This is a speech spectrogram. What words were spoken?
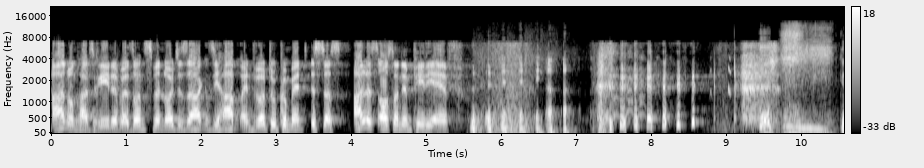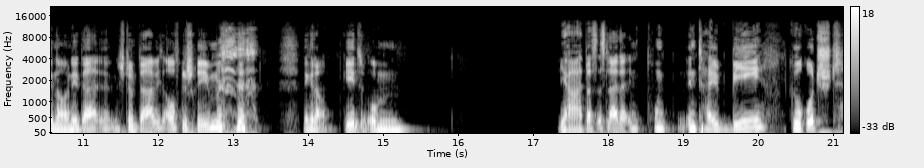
Ahnung hat, rede, weil sonst, wenn Leute sagen, sie haben ein Word-Dokument, ist das alles außer einem PDF. genau, nee, da, stimmt, da habe ich es aufgeschrieben. nee, genau, geht um ja, das ist leider in, Punkt, in Teil B gerutscht,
